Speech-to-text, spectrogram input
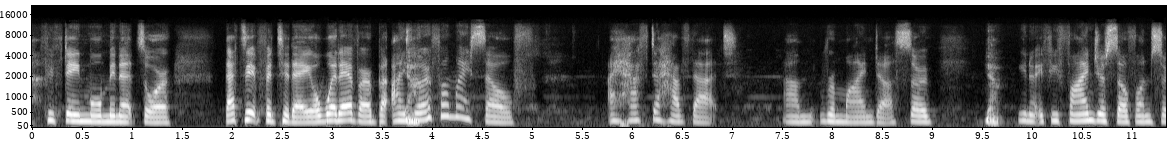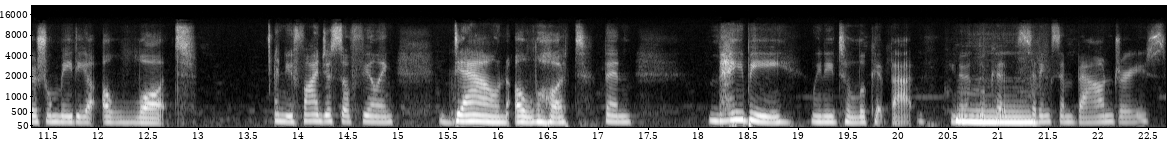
15 more minutes or that's it for today or whatever but i yeah. know for myself i have to have that um, reminder so yeah you know if you find yourself on social media a lot and you find yourself feeling down a lot, then maybe we need to look at that, you know, mm. look at hmm. setting some boundaries.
